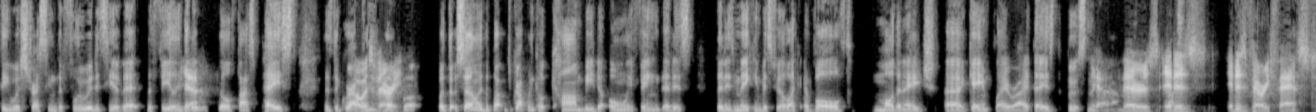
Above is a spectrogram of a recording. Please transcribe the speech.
they were stressing the fluidity of it, the feeling that Yeah. it was still fast paced. There's the grappling, hook, very- but, but certainly the, the grappling hook can't be the only thing that is that is making this feel like evolved modern age uh, gameplay, right? That is boots on the yeah, ground. there's it is it is very fast.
